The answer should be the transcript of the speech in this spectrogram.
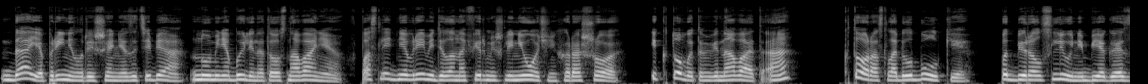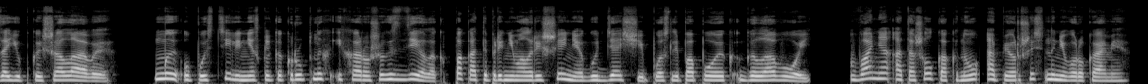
«Да, я принял решение за тебя, но у меня были на то основания. В последнее время дела на фирме шли не очень хорошо. И кто в этом виноват, а? Кто расслабил булки? Подбирал слюни, бегая за юбкой шалавы. Мы упустили несколько крупных и хороших сделок, пока ты принимал решение, гудящий после попоек головой. Ваня отошел к окну, опершись на него руками.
